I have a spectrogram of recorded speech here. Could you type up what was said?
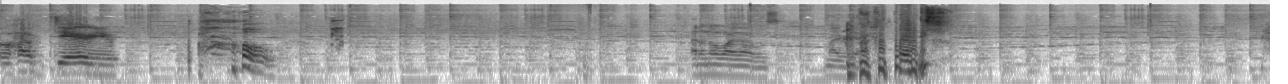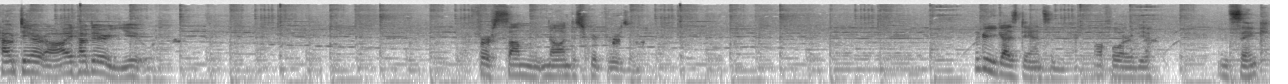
Oh, how dare you? Oh. I don't know why that was my reaction. How dare I? How dare you? For some nondescript reason. Look at you guys dancing there, all four of you, in sync.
